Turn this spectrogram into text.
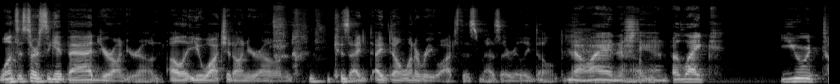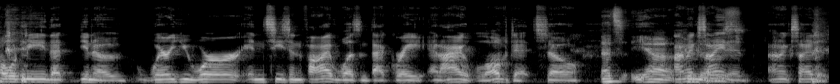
once it starts to get bad you're on your own i'll let you watch it on your own because I, I don't want to rewatch this mess i really don't No, I understand. Um, but like you told me that, you know, where you were in season five wasn't that great and I loved it. So that's yeah. I'm excited. I'm excited.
